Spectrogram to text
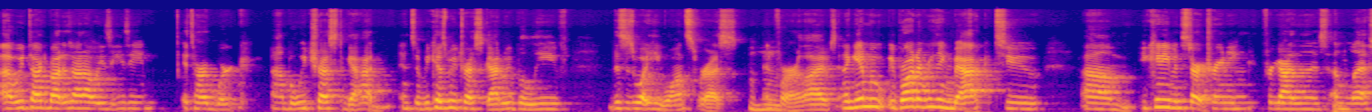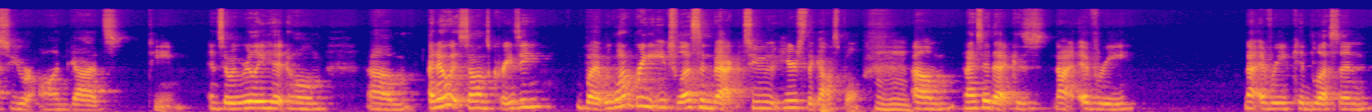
Uh, uh, we talked about it's not always easy. It's hard work, um, but we trust God, and so because we trust God, we believe this is what He wants for us and Mhm. for our lives. And again, we, we brought everything back to um, you can't even start training for godliness unless you are on God's team. And so we really hit home. Um, I know it sounds crazy, but we want to bring each lesson back to here's the gospel. Mhm. Um, and I say that because not every not every kid lesson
